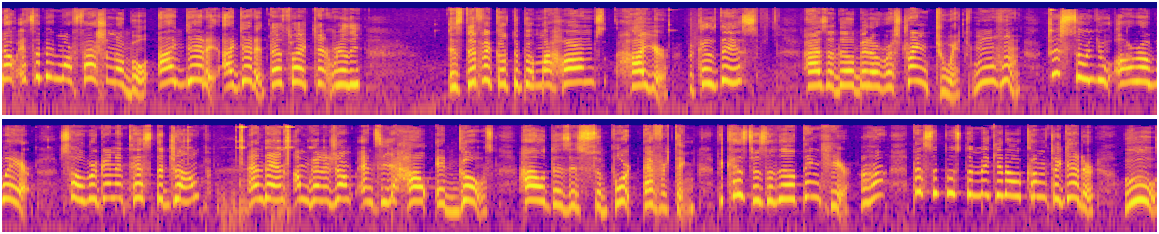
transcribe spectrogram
Now, it's a bit more fashionable. I get it, I get it. That's why I can't really it's difficult to put my arms higher because this has a little bit of restraint to it. hmm Just so you are aware. So we're gonna test the jump and then I'm gonna jump and see how it goes. How does it support everything? Because there's a little thing here. Uh-huh. That's supposed to make it all come together. Ooh,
